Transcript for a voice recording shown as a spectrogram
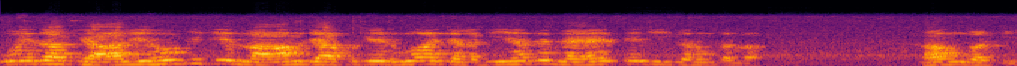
ਉਹ ਇਹਦਾ ਖਿਆਲ ਇਹੋ ਕਿ ਜੇ ਨਾਮ ਜਪ ਕੇ ਰੂਹਾਂ ਚੱਲ ਗਈਆਂ ਤੇ ਮੈਂ ਇੱਥੇ ਕੀ ਕਰੂੰ ਕੱਲਾ ਖਾਊਂਗਾ ਕੀ?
